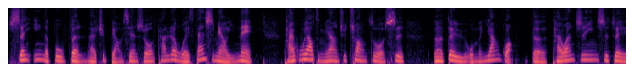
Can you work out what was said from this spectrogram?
声音的部分来去表现，说他认为三十秒以内台呼要怎么样去创作，是呃对于我们央广的台湾之音是最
